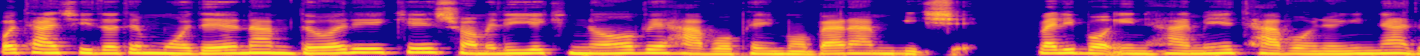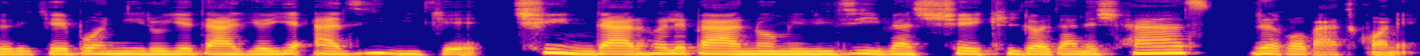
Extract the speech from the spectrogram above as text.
با تجهیزات مدرنم داره که شامل یک ناو هواپیمابرم میشه. ولی با این همه توانایی نداره که با نیروی دریایی عظیمی که چین در حال برنامه ریزی و شکل دادنش هست رقابت کنه.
